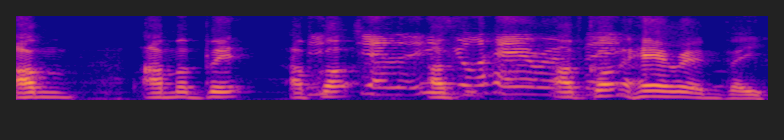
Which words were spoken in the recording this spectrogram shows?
I'm, I'm a bit, I've He's got, jealous. He's I've, got hair I've got envy. hair envy.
